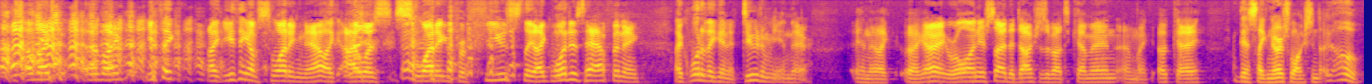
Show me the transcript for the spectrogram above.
I'm like I'm like you think like you think I'm sweating now? Like I was sweating profusely. Like what is happening? Like what are they gonna do to me in there? And they're like like all right, roll on your side. The doctor's about to come in. I'm like okay. This like nurse walks in. Like, oh,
